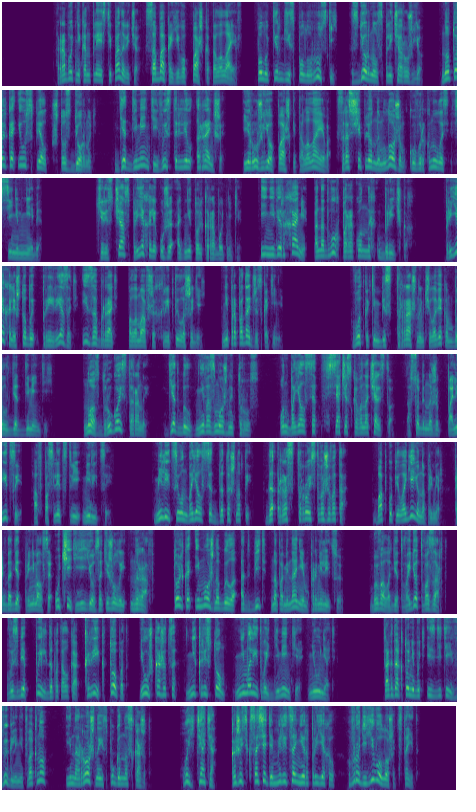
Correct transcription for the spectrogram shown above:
Работник Анплея Степановича, собака его Пашка Талалаев, полукиргиз, полурусский, сдернул с плеча ружье. Но только и успел, что сдернуть. Дед Дементий выстрелил раньше, и ружье Пашки Талалаева с расщепленным ложем кувыркнулось в синем небе. Через час приехали уже одни только работники. И не верхами, а на двух параконных бричках. Приехали, чтобы прирезать и забрать поломавших хребты лошадей. Не пропадать же скотине. Вот каким бесстрашным человеком был дед Дементий. Но с другой стороны, дед был невозможный трус. Он боялся всяческого начальства, особенно же полиции, а впоследствии милиции. Милиции он боялся до тошноты, до расстройства живота. Бабку Пелагею, например, когда дед принимался учить ее за тяжелый нрав, только и можно было отбить напоминанием про милицию. Бывало, дед войдет в азарт, в избе пыль до потолка, крик, топот, и уж, кажется, ни крестом, ни молитвой Дементия не унять. Тогда кто-нибудь из детей выглянет в окно и нарочно испуганно скажет. «Ой, тятя, кажись, к соседям милиционер приехал, вроде его лошадь стоит».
